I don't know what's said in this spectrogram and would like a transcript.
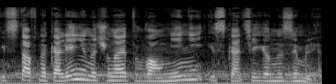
и, встав на колени, начинает в волнении искать ее на земле.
